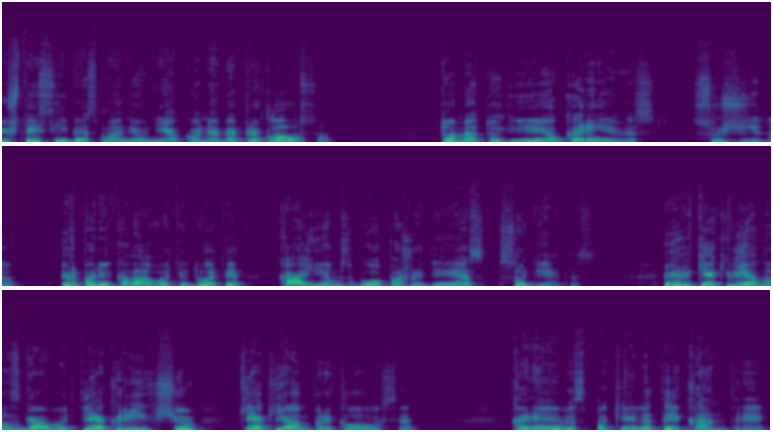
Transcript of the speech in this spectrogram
iš teisybės man jau nieko nebepriklauso. Tuo metu įėjo kareivis su žydu ir pareikalavo atiduoti, ką jiems buvo pažadėjęs sodėtis. Ir kiekvienas gavo tiek rykščių, kiek jam priklausė. Kareivis pakėlė tai kantriai,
